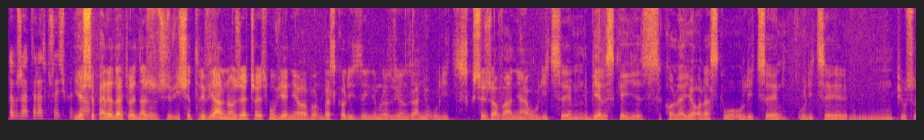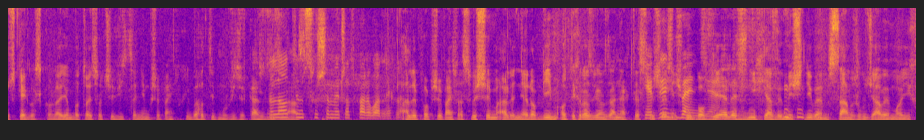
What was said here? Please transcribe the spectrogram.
Dobrze, a teraz przejdźmy Jeszcze, do... panie redaktor, jedna rzecz, rzeczywiście trywialną rzeczą jest mówienie o bezkolizyjnym rozwiązaniu ulic, skrzyżowania ulicy Bielskiej z koleją oraz ulicy, ulicy mm, Piłsudskiego z koleją, bo to jest oczywiste, nie muszę Państwu chyba o tym mówić, że każdy Ale z o nas... tym słyszymy już od paru ładnych lat. Ale proszę Państwa, słyszymy, ale nie robimy. O tych rozwiązaniach też Kiedyś słyszeliśmy, bo będzie. wiele z nich ja wymyśliłem sam z udziałem moich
